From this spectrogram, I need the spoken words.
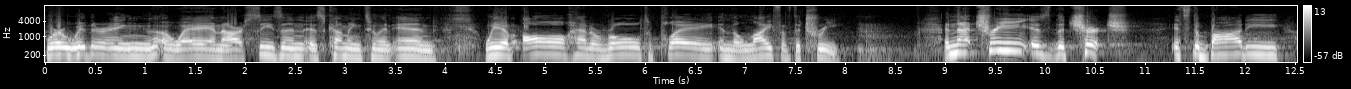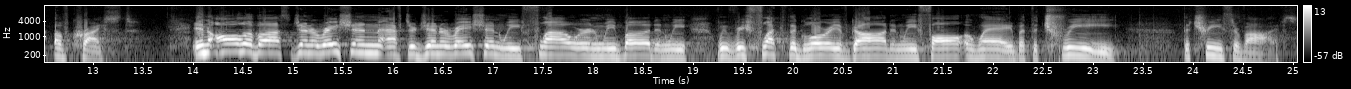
we're withering away and our season is coming to an end. We have all had a role to play in the life of the tree. And that tree is the church, it's the body of Christ. In all of us, generation after generation, we flower and we bud and we, we reflect the glory of God and we fall away. But the tree, the tree survives.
